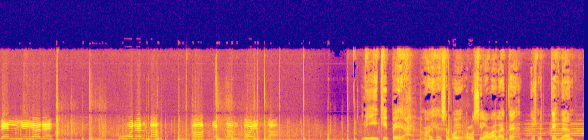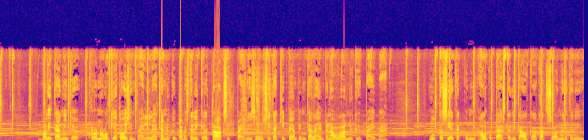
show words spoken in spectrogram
veljiänne vuodelta 18. Niin, kipeä aihe. Se voi olla sillä lailla, että jos me tehdään, valitaan niin kronologia toisinpäin, eli lähdetään nykypäivästä liikkeelle taaksepäin, niin se on sitä kipeämpi, mitä lähempänä ollaan nykypäivää. Mutta sieltä kun alkupäästä niitä alkaa katsoa näitä, niin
